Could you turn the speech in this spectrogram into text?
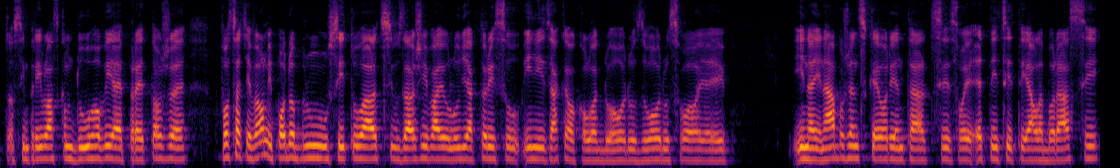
s tým prívlaskom dúhovi aj preto, že v podstate veľmi podobnú situáciu zažívajú ľudia, ktorí sú iní z akéhokoľvek dôvodu, z dôvodu svojej inej náboženskej orientácie, svojej etnicity alebo rasy.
